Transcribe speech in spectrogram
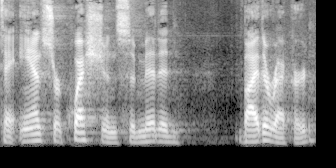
to answer questions submitted by the record.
